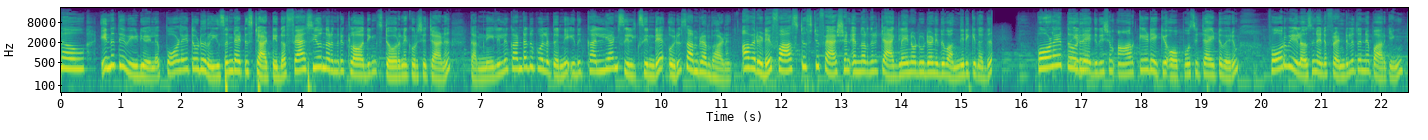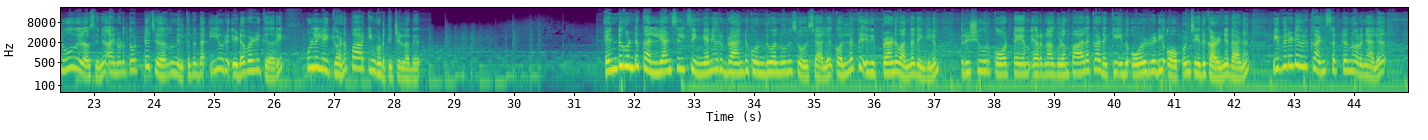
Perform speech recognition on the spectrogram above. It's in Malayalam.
ഹലോ. ഇന്നത്തെ വീഡിയോയിൽ പോളയത്തോട് റീസെന്റ് ആയിട്ട് സ്റ്റാർട്ട് ചെയ്ത ഫാസിയോ എന്ന് പറയുന്നൊരു ക്ലോതിങ് സ്റ്റോറിനെ കുറിച്ചിട്ടാണ് തമ്നയിലിൽ കണ്ടതുപോലെ തന്നെ ഇത് കല്യാൺ സിൽക്സിന്റെ ഒരു സംരംഭമാണ്. അവരുടെ ഫാസ്റ്റസ്റ്റ് ഫാഷൻ എന്ന് പറഞ്ഞൊരു ടാഗ് ലൈനോടുകൂടിയാണ് ഇത് വന്നിരിക്കുന്നത്. പോളയത്തോട് ഏകദേശം ആർക്കേഡേക്ക് ഓപ്പോസിറ്റ് ആയിട്ട് വരും. ഫോർ വീലേഴ്സിന് അതിന്റെ ഫ്രണ്ടിൽ തന്നെ പാർക്കിങ്ങും ടു വീലേഴ്സിന് അതിനോട് തൊട്ട് ചേർന്ന് നിൽക്കുന്നത് ഈ ഒരു ഇടവഴി കയറി ഉള്ളിലേക്കുമാണ് പാർക്കിംഗ് കൊടുത്തിട്ടുള്ളത്. എന്തുകൊണ്ട് കല്യാൺ സിൽക്സ് ഇങ്ങനെ ഒരു ബ്രാൻഡ് കൊണ്ടുവന്നു എന്ന് ചോദിച്ചാൽ കൊല്ലത്ത് ഇത് ഇപ്പോഴാണ് വന്നതെങ്കിലും തൃശ്ശൂർ കോട്ടയം എറണാകുളം പാലക്കാടൊക്കെ ഇത് ഓൾറെഡി ഓപ്പൺ ചെയ്ത് കഴിഞ്ഞതാണ്. ഇവരുടെ ഒരു കൺസെപ്റ്റ് എന്ന് പറഞ്ഞാൽ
